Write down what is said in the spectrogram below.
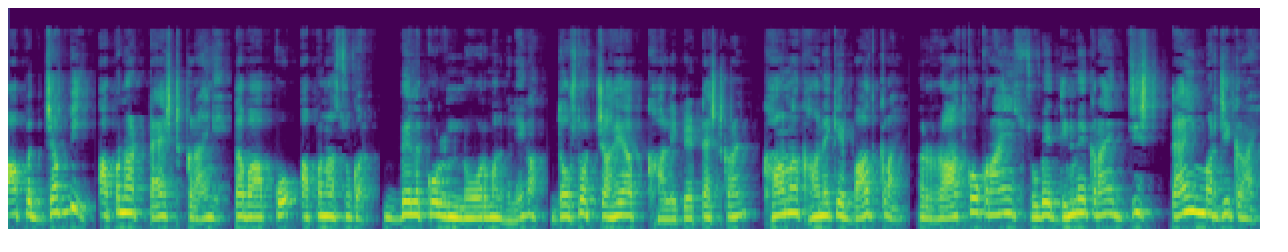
आप जब भी अपना टेस्ट कराएँगे, तब आपको अपना शुगर बिल्कुल नॉर्मल मिलेगा। दोस्तों, चाहे आप खाली पेट टेस्ट कराएँ, खाना खाने के बाद कराएँ, रात को कराएँ, सुबह दिन में कराएँ, जिस टाइम मर्ज़ी कराएँ,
